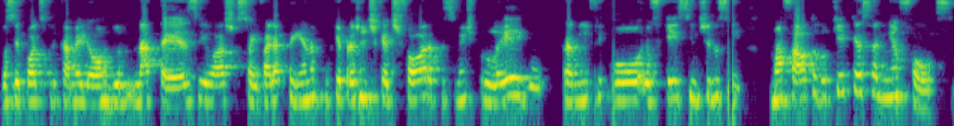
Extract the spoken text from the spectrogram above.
Você pode explicar melhor do, na tese, eu acho que isso aí vale a pena, porque para a gente que é de fora, principalmente para o leigo, para mim ficou, eu fiquei sentindo assim, uma falta do que, que é essa linha Fox.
